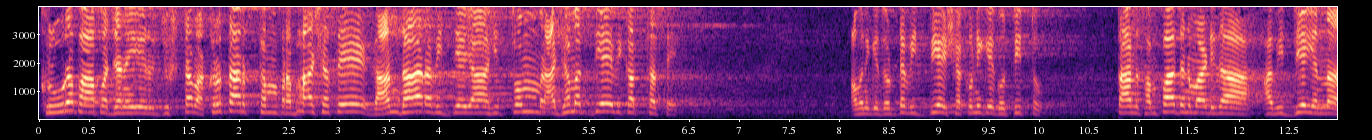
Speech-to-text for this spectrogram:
ಕ್ರೂರ ಪಾಪ ಜನೈರ್ಜುಷ್ಟಂ ಅಕೃತಾರ್ಥಂ ಪ್ರಭಾಷಸೆ, ಗಾಂಧಾರ ವಿದ್ಯೆಯ ಹಿತ್ವಂ ರಾಜಮಧ್ಯೆ ವಿಕಥಸೆ ಅವನಿಗೆ ದೊಡ್ಡ ವಿದ್ಯೆ ಶಕುನಿಗೆ ಗೊತ್ತಿತ್ತು. ತಾನು ಸಂಪಾದನೆ ಮಾಡಿದ ಆ ವಿದ್ಯೆಯನ್ನು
